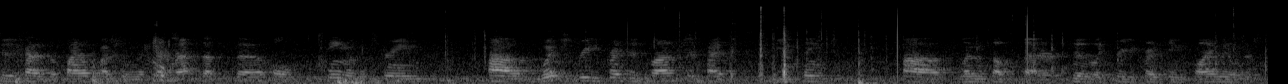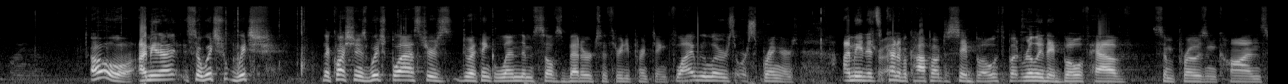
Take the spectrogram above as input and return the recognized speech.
to kind of the final question that kind of wraps up the whole theme of the stream. Uh, which 3D printed blaster types do you think uh, lend themselves better to like 3D printing flywheels or springers? Oh, I mean, I, so which which the question is which blasters do I think lend themselves better to 3D printing, flywheelers or springers? I mean, it's kind of a cop out to say both, but really they both have some pros and cons.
